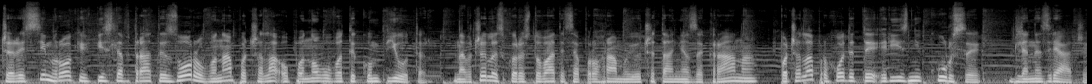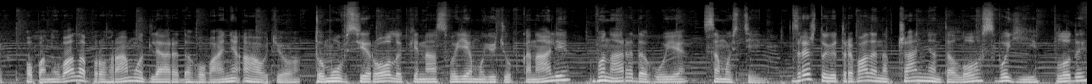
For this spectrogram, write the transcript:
Через сім років після втрати зору вона почала опановувати комп'ютер, навчилась користуватися програмою читання з екрана, почала проходити різні курси для незрячих, опанувала програму для редагування аудіо. Тому всі ролики на своєму YouTube каналі вона редагує самостійно. Зрештою, тривале навчання дало свої плоди.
